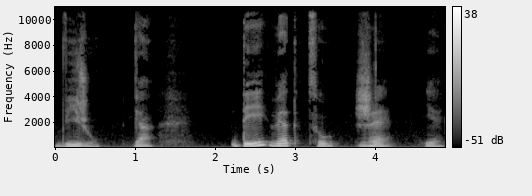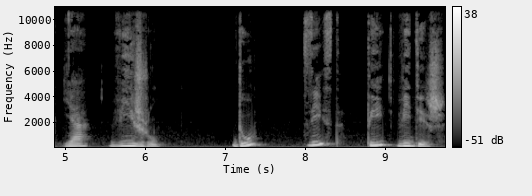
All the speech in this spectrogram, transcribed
viju. Ja. D wird zu je. Ja, viju. Du siehst, ty widzisz.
